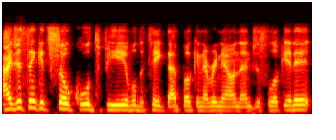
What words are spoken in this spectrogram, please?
I just think it's so cool to be able to take that book and every now and then just look at it,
